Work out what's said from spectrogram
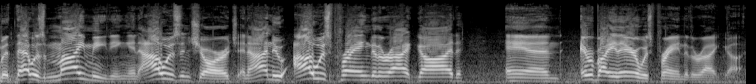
But that was my meeting, and I was in charge, and I knew I was praying to the right God, and everybody there was praying to the right God.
